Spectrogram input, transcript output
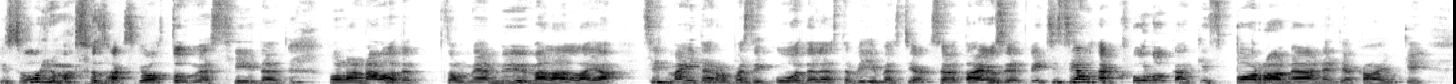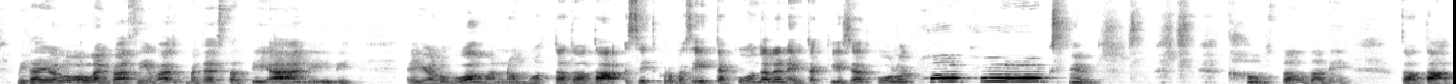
ja suurimmaksi osaksi johtuu myös siitä, että me ollaan nauhoitettu tuolla meidän myymälällä ja sitten mä itse rupesin kuuntelemaan sitä viimeistä jaksoa ja tajusin, että vitsi siellä kuuluu kaikki sporan äänet ja kaikki, mitä ei ollut ollenkaan siinä vaiheessa, kun me testattiin ääniä, niin ei ollut huomannut. Mutta tota, sitten kun rupesin itse kuuntelemaan, niin yhtäkkiä sieltä kuului honk honk taustalta, niin tota,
